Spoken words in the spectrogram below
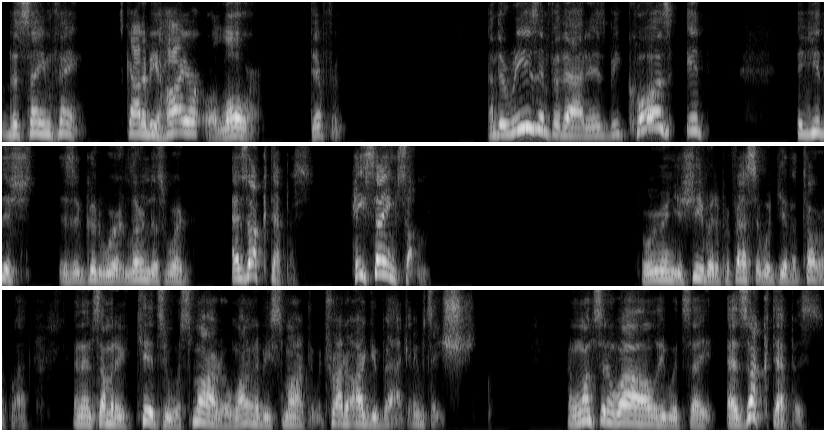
the same thing. It's got to be higher or lower, different. And the reason for that is because it, in Yiddish, is a good word. Learn this word. Ezoktepis. He's saying something. We were in yeshiva, the professor would give a Torah class. And then some of the kids who were smart or wanted to be smart, they would try to argue back, and he would say, shh. And once in a while, he would say, Ezaktepis.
